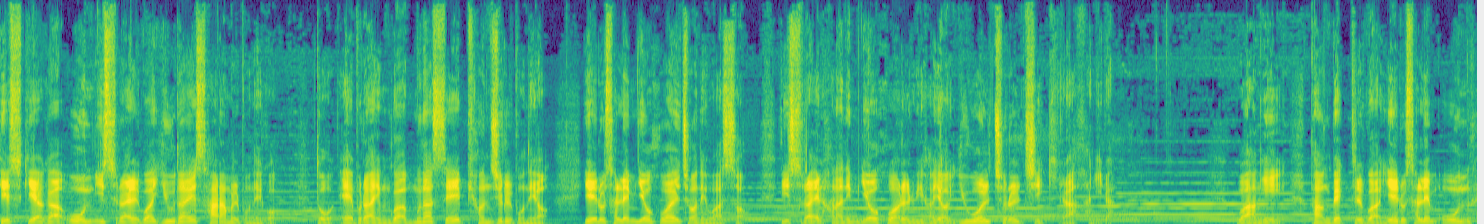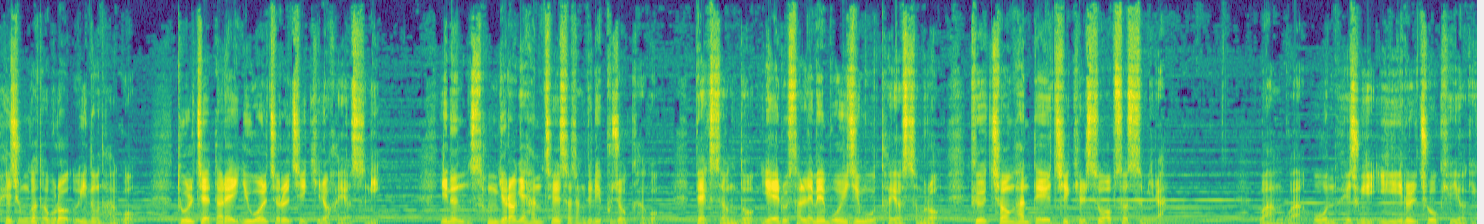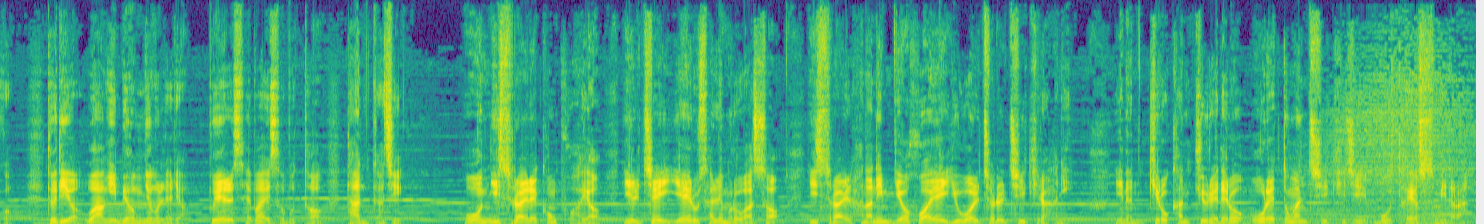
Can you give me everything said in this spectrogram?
히스기야가 온 이스라엘과 유다의 사람을 보내고 또 에브라임과 문하세의 편지를 보내어 예루살렘 여호와의 전에 와서 이스라엘 하나님 여호와를 위하여 유월절을 지키라 하니라. 왕이 방백들과 예루살렘 온 회중과 더불어 의논하고 둘째 달에 유월절을 지키려 하였으니 이는 성결하게 한 제사장들이 부족하고 백성도 예루살렘에 모이지 못하였으므로 그 정한 때에 지킬 수 없었습니다. 왕과 온 회중이 이 일을 좋게 여기고 드디어 왕이 명령을 내려 브엘세바에서부터 단까지 온 이스라엘에 공포하여 일제히 예루살렘으로 와서 이스라엘 하나님 여호와의 유월절을 지키라 하니 이는 기록한 규례대로 오랫동안 지키지 못하였습니다.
